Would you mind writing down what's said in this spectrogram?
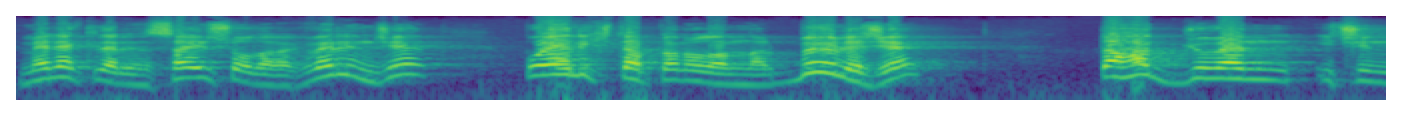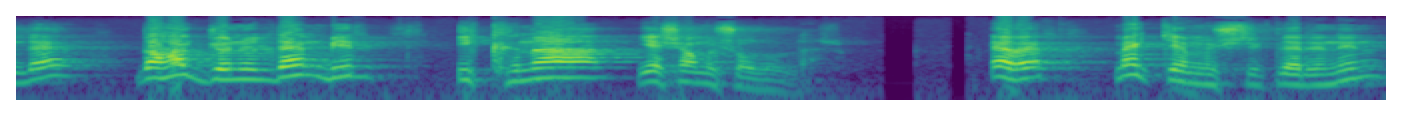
meleklerin sayısı olarak verince bu ehli kitaptan olanlar böylece daha güven içinde, daha gönülden bir ikna yaşamış olurlar. Evet, Mekke müşriklerinin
